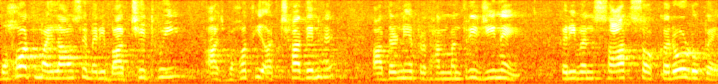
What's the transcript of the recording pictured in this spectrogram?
बहुत महिलाओं से मेरी बातचीत हुई। आज बहुत ही अच्छा दिन है। आदरणीय प्रधानमंत्री जी ने करीबन 700 करोड़ रुपए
